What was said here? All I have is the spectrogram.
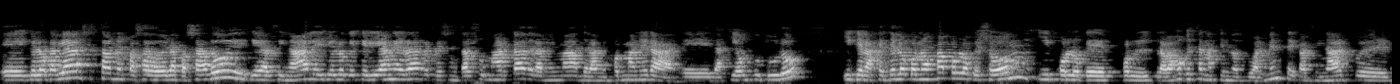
eh, que lo que había estado en el pasado era pasado y que al final ellos lo que querían era representar su marca de la misma, de la mejor manera eh, de aquí a un futuro y que la gente lo conozca por lo que son y por lo que, por el trabajo que están haciendo actualmente, que al final, pues,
